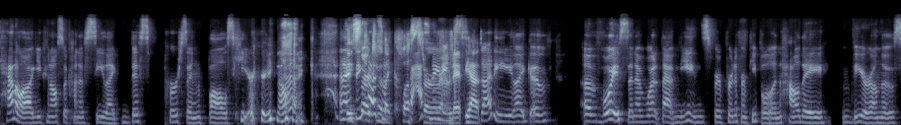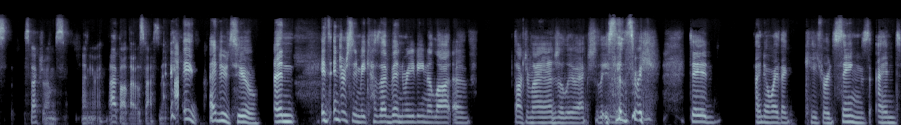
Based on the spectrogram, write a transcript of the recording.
catalog you can also kind of see like this person falls here you know Yeah. like and i think that's to, a like, cluster fascinating yeah. study like of of voice and of what that means for for different people and how they veer on those spectrums anyway i thought that was fascinating I I do too. And it's interesting because I've been reading a lot of Dr. Maya Angelou actually Mhm. since we did I know why the cage bird sings and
